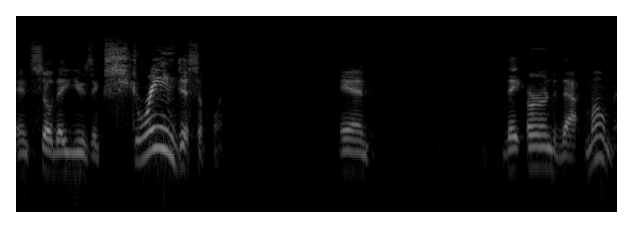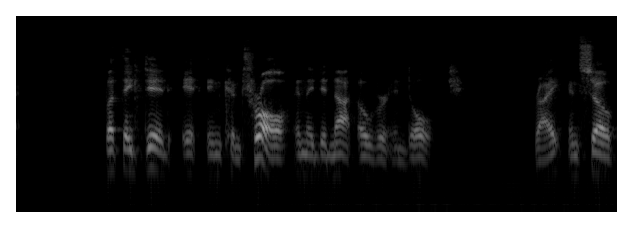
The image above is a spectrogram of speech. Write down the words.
And so they use extreme discipline, and they earned that moment. But they did it in control and they did not overindulge right? And so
